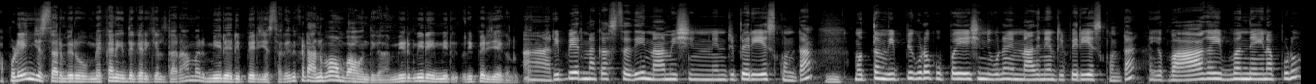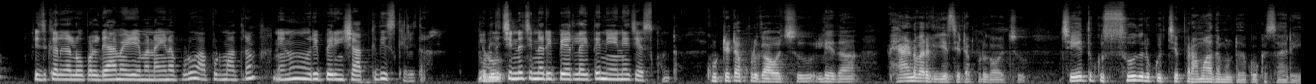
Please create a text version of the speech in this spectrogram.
అప్పుడు ఏం చేస్తారు మీరు? మెకానిక్ దగ్గరికి వెళ్తారా? మరి మీరే రిపేర్ చేస్తారు. ఎందుకంటే అనుభవం బాగుంది కదా. మీరు మీరే మీరు రిపేర్ చేయగలుగుతారు? ఆ, రిపేర్ నాకు వస్తుంది. నా మిషన్ నేను రిపేర్ చేసుకుంటా. మొత్తం విప్పి కూడా కుప్ప చేసింది కూడా నేను నాది నేను రిపేర్ చేసుకుంటా. ఇక బాగా ఇబ్బంది అయినప్పుడు ఫిజికల్గా లోపల డ్యామేజ్ ఏమైనా అయినప్పుడు అప్పుడు మాత్రం నేను రిపేరింగ్ షాప్కి తీసుకెళ్తా. ఇప్పుడు చిన్న చిన్న రిపేర్లు అయితే నేనే చేసుకుంటా. కుట్టేటప్పుడు కావచ్చు లేదా హ్యాండ్ వర్క్ చేసేటప్పుడు కావచ్చు చేతుకు సూదులు కుచ్చే ప్రమాదం ఉంటుంది ఒక్కొక్కసారి.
